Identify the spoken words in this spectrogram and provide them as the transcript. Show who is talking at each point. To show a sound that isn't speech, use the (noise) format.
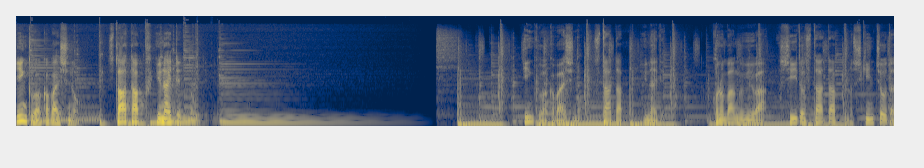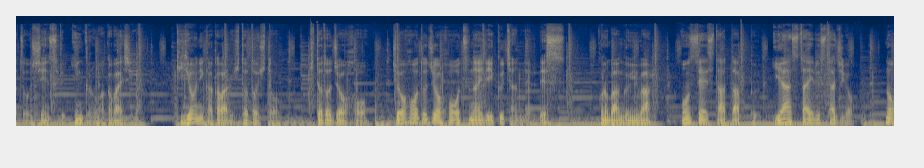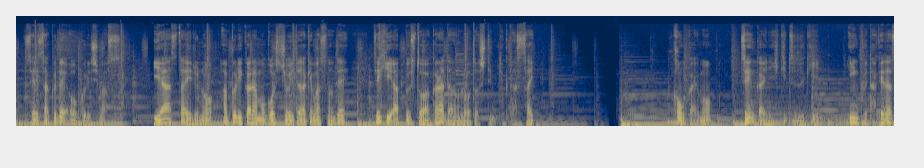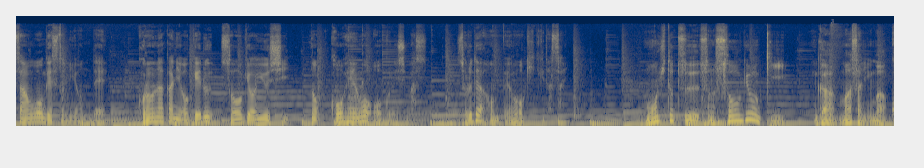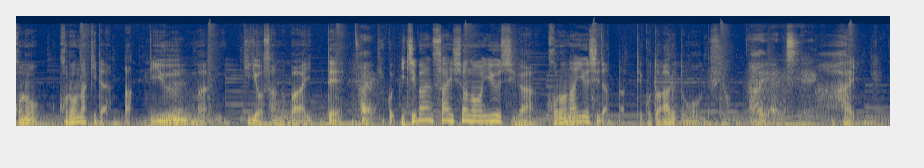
Speaker 1: INQ 若林の Startup United。INQ 若林の Startup United。この番組はシードスタートアップの資金調達を支援する INQ の若林が起業に関わる人と人人と情報情報と情報をつないでいくチャンネルです。この番組は音声スタートアップイヤースタイルスタジオの制作でお送りします。イヤースタイルのアプリからもご視聴いただけますのでぜひ App Store からダウンロードしてみてください。今回も前回に引き続きインク武田さんをゲストに呼んでコロナ禍における創業融資の後編をお送りします。それでは本編をお聞きください。もう一つその創業期がまさにまあこのコロナ期であったっていう、うん、まあ、企業さんの場合って、はい、結構一番最初の融資がコロナ融資だったっていうことあると思うんですよ。
Speaker 2: うん、はいありますね。
Speaker 1: はい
